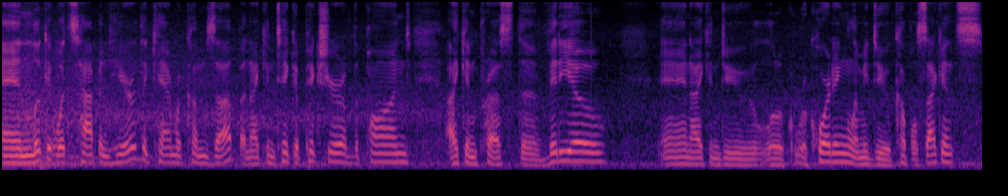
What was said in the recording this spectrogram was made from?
and look at what's happened here. The camera comes up and I can take a picture of the pond. I can press the video and I can do a little recording. Let me do a couple seconds.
